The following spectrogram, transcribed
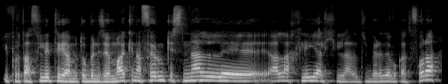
η πρωταθλήτρια με τον Μπενζεμά και να φέρουν και στην Αλ Αχλή ή Αλχιλάλ, τι μπερδεύω κάθε φορά,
